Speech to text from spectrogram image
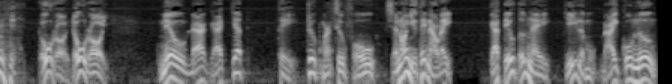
đủ rồi đủ rồi. Nếu đã gã chết thì trước mặt sư phụ sẽ nói như thế nào đây? Cả tiểu tử này chỉ là một đại cô nương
